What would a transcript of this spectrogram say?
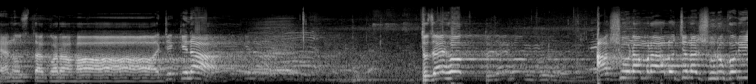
হেনস্থা করা হয়। ঠিক কিনা? তো যাই হোক, আসুন আমরা আলোচনা শুরু করি।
